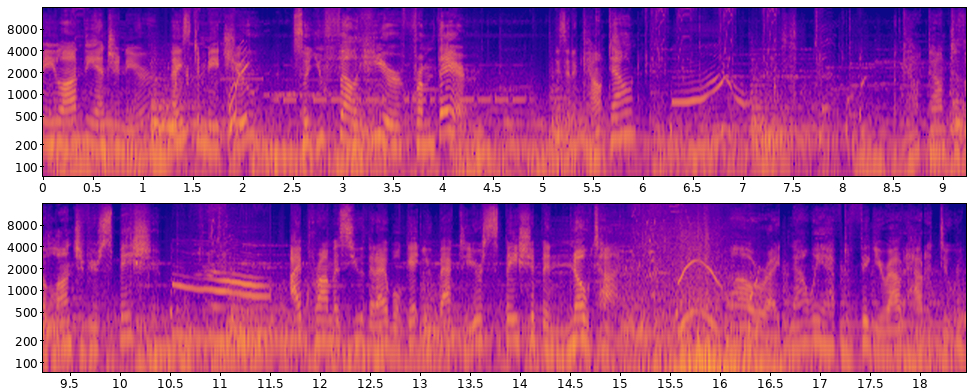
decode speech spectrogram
Elon the engineer. Nice to meet you. So you fell here from there. Is it a countdown? A countdown to the launch of your spaceship. I promise you that I will get you back to your spaceship in no time. All right, now we have to figure out how to do it.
